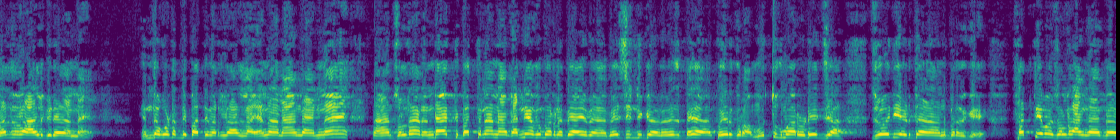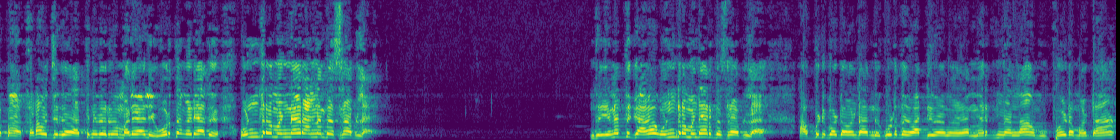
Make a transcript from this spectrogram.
மிரட்டுற ஆள் கிடையாது அண்ணன். எந்த கூட்டத்தை பார்த்து வரலாம் ஏன்னா நாங்கள் அண்ணன் நான் சொல்கிறேன் ரெண்டாயிரத்தி பத்தில் நான் கன்னியாகுமரியில் பே- பேசிட்டு போயிருக்கிறோம். முத்துக்குமாரோடைய ஜ- ஜோதி எடுத்து அனுப்புறதுக்கு. சொல்கிறேன் அங்கே அந்த கடை வச்சிருக்க அத்தனை பேருமே மலையாளி. ஒருத்தன் கிடையாது. ஒன்றரை மணி நேரம் அண்ணன் பேசினாப்ல இந்த இனத்துக்காக ஒன்றரை மணி நேரம் பேசினாப்புல. அப்படிப்பட்ட வேண்டாம் இந்த கூட்டத்தை காட்டி மிரட்டினெல்லாம் போயிட மாட்டான்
